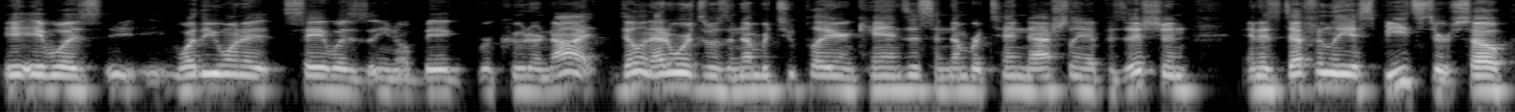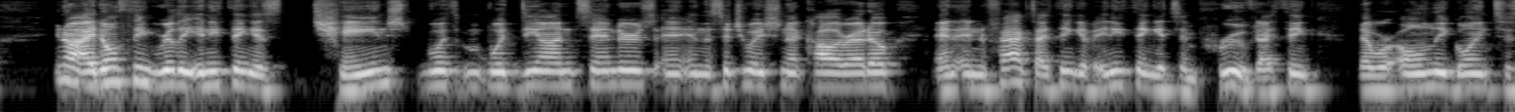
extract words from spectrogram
it, it was whether you want to say it was you know big recruit or not. Dylan Edwards was the number two player in Kansas and number ten nationally in a position, and is definitely a speedster. So you know, I don't think really anything has changed with with Deion Sanders and, and the situation at Colorado. And, and in fact, I think if anything, it's improved. I think that we're only going to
